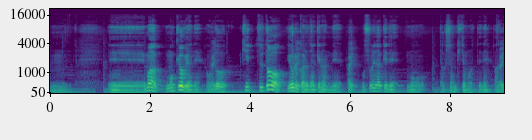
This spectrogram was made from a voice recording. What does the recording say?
うん。えー、まあ木曜日はね本当、キッズと夜からだけなんで、はい。もうそれだけでもうたくさん来てもらってねあと、はい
